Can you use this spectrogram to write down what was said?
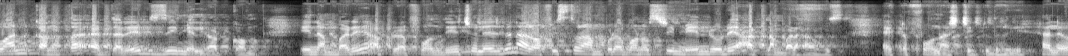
one Kanta at the rate gmail dot com এই নাম্বারে আপনারা ফোন দিয়ে চলে আসবেন আর অফিস তো রামপুরা বনশ্রী মেন রোডে আট নাম্বার হাউস একটা ফোন আসছে একটু ধরি। হ্যালো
